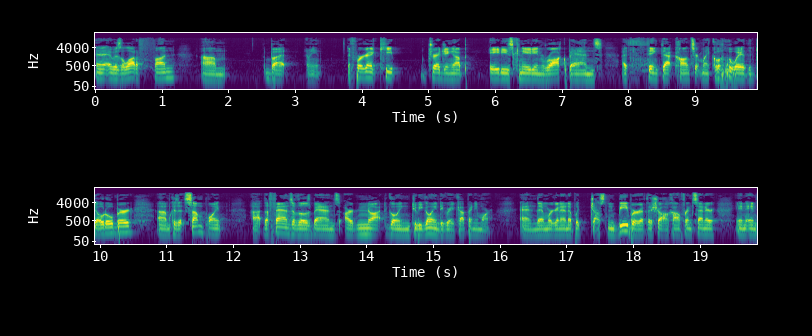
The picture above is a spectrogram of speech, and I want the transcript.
and it was a lot of fun. Um, but I mean, if we're gonna keep dredging up '80s Canadian rock bands, I think that concert might go the way of the Dodo Bird, because at some point, uh, the fans of those bands are not going to be going to Grey Cup anymore. And then we're going to end up with Justin Bieber at the Shaw Conference Center in, in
